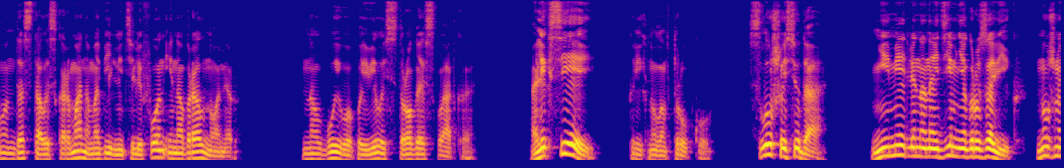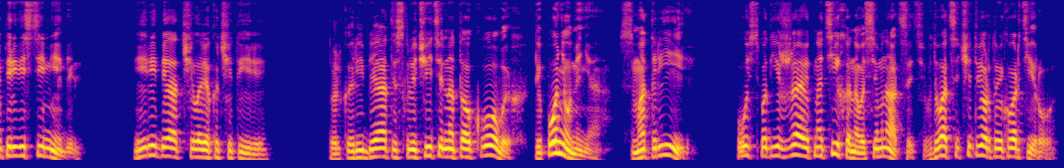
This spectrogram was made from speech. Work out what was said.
Он достал из кармана мобильный телефон и набрал номер. На лбу его появилась строгая складка. «Алексей!» — крикнул он в трубку. «Слушай сюда. Немедленно найди мне грузовик. Нужно перевезти мебель. И ребят человека четыре. Только ребят исключительно толковых. Ты понял меня? Смотри. Пусть подъезжают на Тихонова, 17, в 24-ю квартиру.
